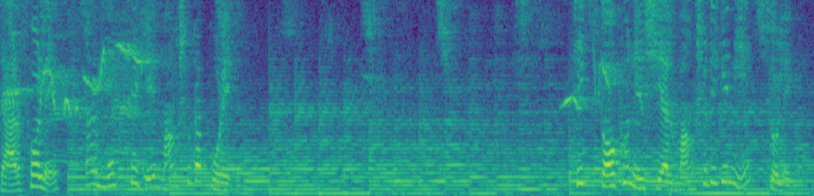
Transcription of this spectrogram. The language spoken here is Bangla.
যার ফলে তার মুখ থেকে মাংসটা পড়ে গেল। ঠিক তখনই শিয়াল মাংসটিকে নিয়ে চলে গেল।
